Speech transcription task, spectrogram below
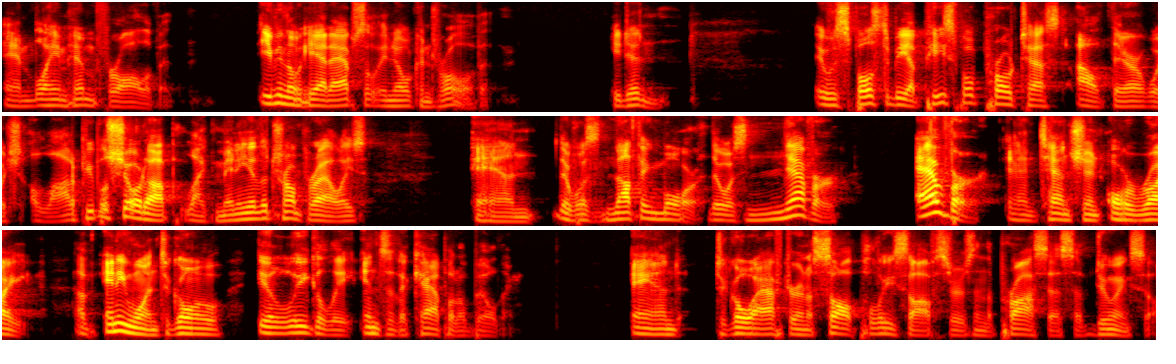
and blame him for all of it, even though he had absolutely no control of it. He didn't. It was supposed to be a peaceful protest out there, which a lot of people showed up, like many of the Trump rallies, and there was nothing more. There was never, ever an intention or right of anyone to go illegally into the Capitol building and to go after and assault police officers in the process of doing so.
